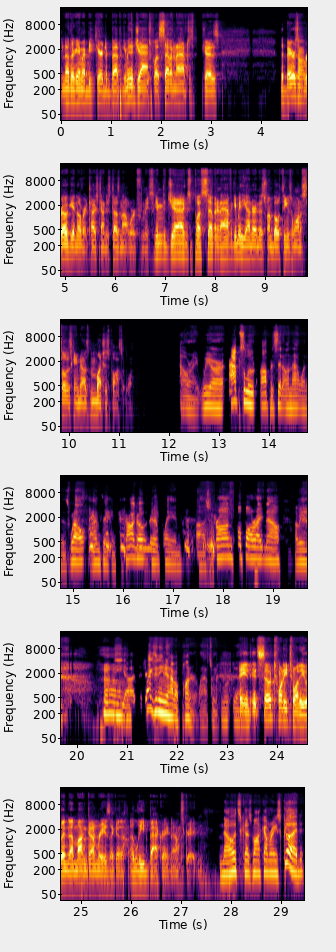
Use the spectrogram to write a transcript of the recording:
Another game I'd be scared to bet, but give me the Jags plus seven and a half just because – the Bears on the road getting over a touchdown just does not work for me. So give me the Jags plus seven and a half and give me the under in this one. Both teams want to slow this game down as much as possible. All right. We are absolute opposite on that one as well. I'm taking Chicago. They're playing uh, strong football right now. I mean, the, uh, the Jags didn't even have a punter last week. Hey, it's so 2020 when uh, Montgomery is like a, a lead back right now. It's great. No, it's because Montgomery's good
